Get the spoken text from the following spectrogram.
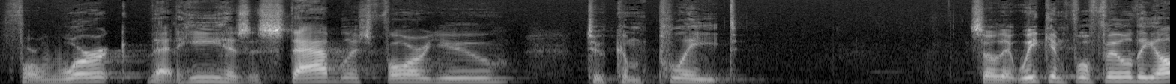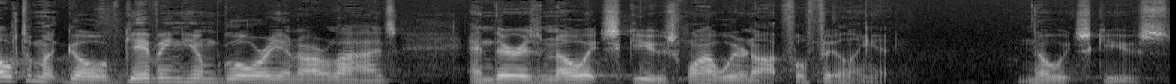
for work that He has established for you to complete so that we can fulfill the ultimate goal of giving Him glory in our lives. And there is no excuse why we're not fulfilling it. No excuse.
